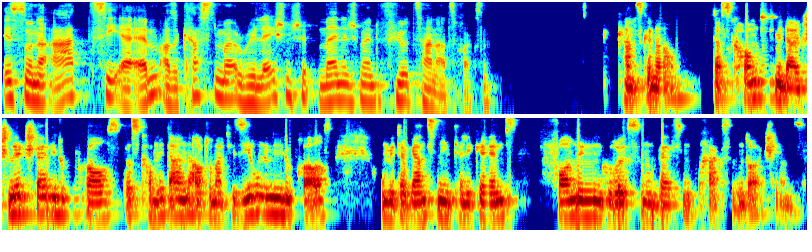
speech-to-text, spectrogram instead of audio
ist so eine Art CRM, also Customer Relationship Management für Zahnarztpraxen. Ganz genau. Das kommt mit allen Schnittstellen, die du brauchst, das kommt mit allen Automatisierungen, die du brauchst und mit der ganzen Intelligenz von den größten und besten Praxen Deutschlands.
